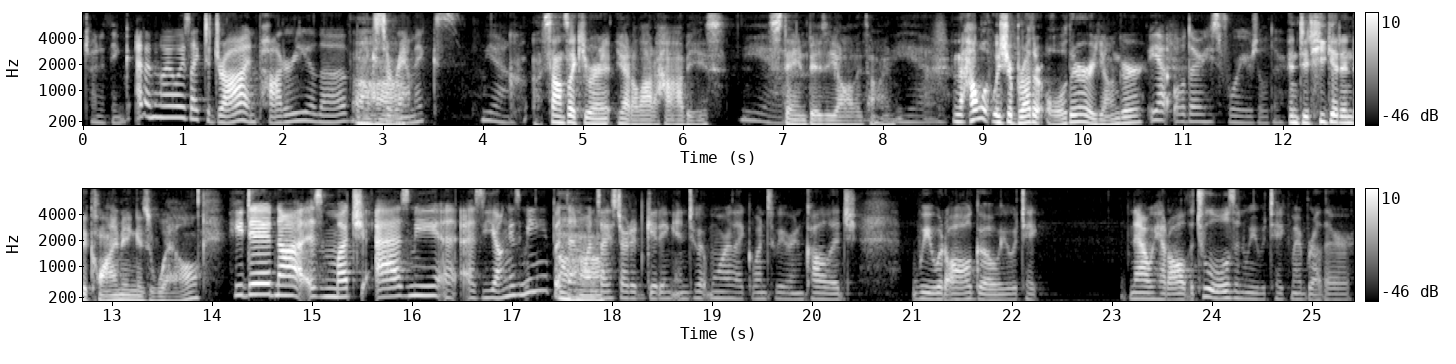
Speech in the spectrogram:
trying to think. I don't know. I always like to draw and pottery. I love like Uh-huh. ceramics. Yeah, Sounds like you were you had a lot of hobbies. yeah, Staying busy all the time. yeah, And how was your brother older or younger? yeah. Older. He's four years older. And did he get into climbing as well? He did not as much as me, uh, as young as me, but then once Uh-huh. I started getting into it more, like once we were in college, we would all go. We would take, now we had all the tools, and we would take my brother,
